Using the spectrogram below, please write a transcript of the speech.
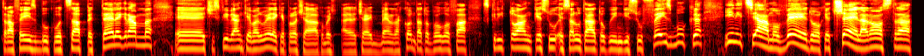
tra Facebook, WhatsApp e Telegram. Eh, ci scrive anche Emanuele che però ci ha, come eh, ci hai ben raccontato poco fa, scritto anche su e salutato quindi su Facebook. Iniziamo, vedo che c'è la nostra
